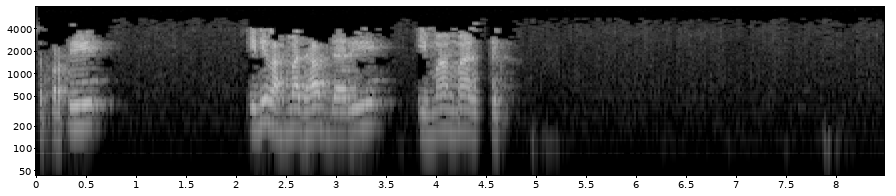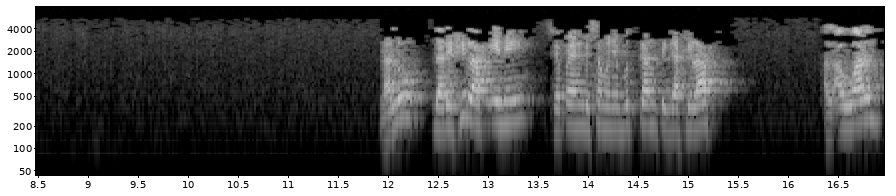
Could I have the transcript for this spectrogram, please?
Seperti inilah madhab dari Imam Malik. Lalu dari khilaf ini, siapa yang bisa menyebutkan tiga khilaf? Al-awwal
